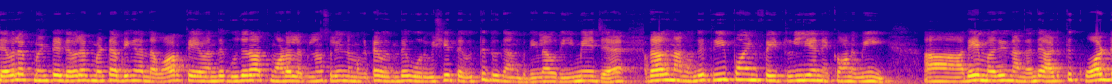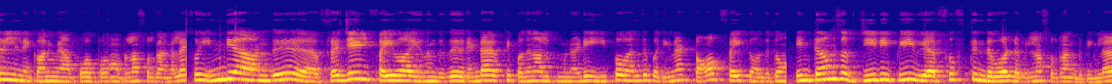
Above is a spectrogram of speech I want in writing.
டெவலப்மெண்ட்டு டெவலப்மெண்ட் அப்படிங்கிற அந்த வார்த்தையை வந்து குஜராத் மாடல் அப்படிலாம் சொல்லி நம்மக்கிட்ட வந்து ஒரு விஷயத்தை வித்துட்டு இருக்காங்க பார்த்தீங்களா ஒரு இமேஜை அதாவது நாங்கள் வந்து three point five trillion economy அதே மாதிரி நாங்கள் வந்து அடுத்து குவாட்ரிலியன் எக்கானமியாக போக போகிறோம் அப்படிலாம் சொல்கிறாங்கல்ல ஸோ இந்தியா வந்து ஃப்ரெஜைல் ஃபைவாக இருந்தது. ரெண்டாயிரத்தி பதினாலுக்கு முன்னாடி இப்போ வந்து பார்த்தீங்கன்னா டாப் ஃபைவ்க்கு வந்துட்டோம். In terms of GDP we are fifth இந்த வேர்ல்டு அப்படின்லாம் சொல்கிறாங்க பார்த்தீங்களா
